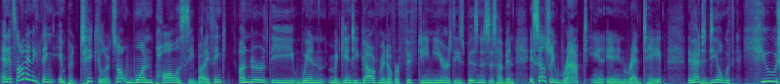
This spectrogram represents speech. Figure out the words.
And it's not anything in particular, it's not one policy, but I think under the Wynne McGuinty government over 15 years, these businesses have been essentially wrapped in, in red tape. They've had to deal with huge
